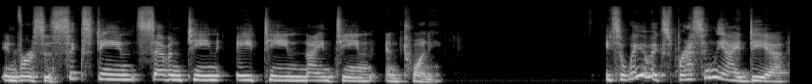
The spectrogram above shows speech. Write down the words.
in verses 16, 17, 18, 19, and 20. It's a way of expressing the idea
